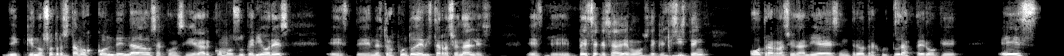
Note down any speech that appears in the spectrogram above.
de que nosotros estamos condenados a considerar como superiores este, nuestros puntos de vista racionales, este, pese a que sabemos de que existen otras racionalidades entre otras culturas, pero que es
